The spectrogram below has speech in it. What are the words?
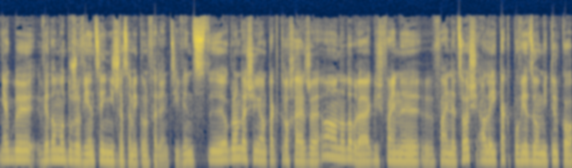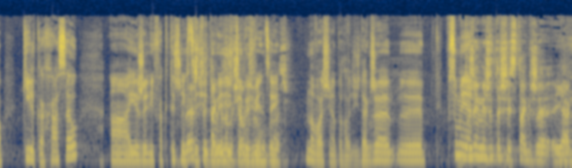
jakby wiadomo dużo więcej niż na samej konferencji, więc y, ogląda się ją tak trochę, że o no dobra, jakiś fajny, fajne coś, ale i tak powiedzą mi tylko kilka haseł, a jeżeli faktycznie chce Reszty się i tak dowiedzieć czegoś więcej, no właśnie o to chodzi. Także w W sumie... dużej mierze też jest tak, że jak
